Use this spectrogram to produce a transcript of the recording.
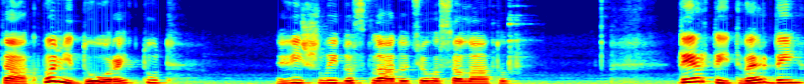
Так, помідори тут війшли до складу цього салату. Тертий твердий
